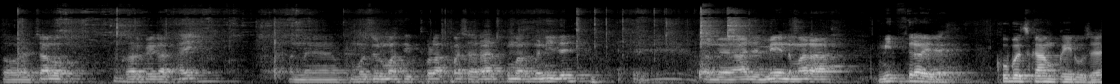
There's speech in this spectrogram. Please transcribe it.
તો હવે ચાલો, ઘર ભેગા થાય અને મજૂરમાંથી થોડાક પાછા રાજકુમાર બની જાય. અને આજે મેન મારા મિત્રએ ખૂબ જ કામ કર્યું છે.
